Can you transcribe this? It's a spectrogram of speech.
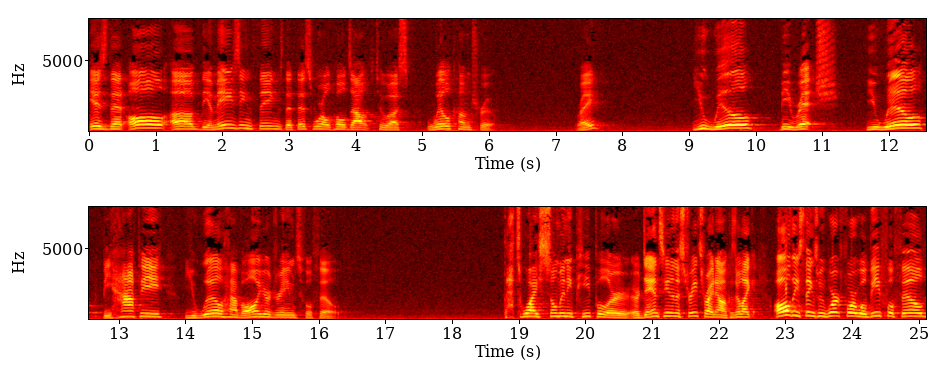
is that all of the amazing things that this world holds out to us will come true. Right? You will be rich. You will be happy. You will have all your dreams fulfilled. That's why so many people are, are dancing in the streets right now because they're like, all these things we work for will be fulfilled.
